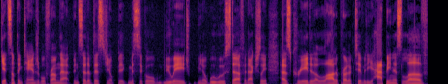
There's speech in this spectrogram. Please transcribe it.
get something tangible from that instead of this you know big mystical new age you know woo woo stuff. It actually has created a lot of productivity, happiness, love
